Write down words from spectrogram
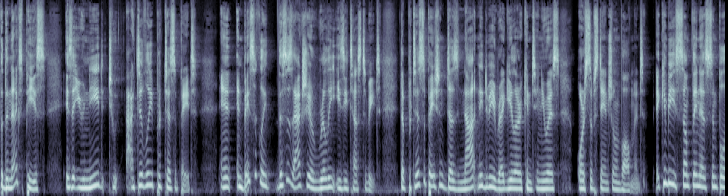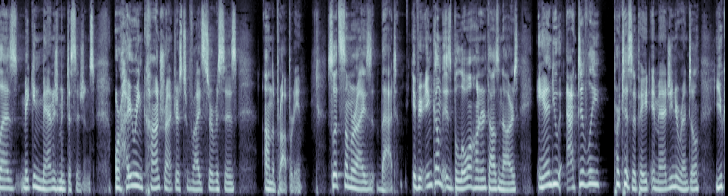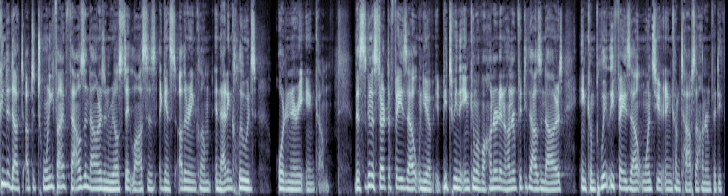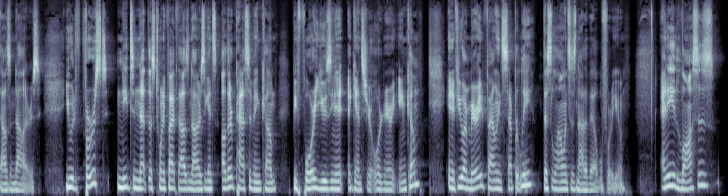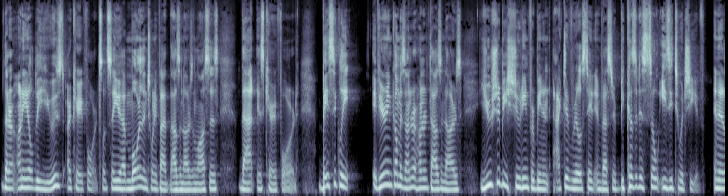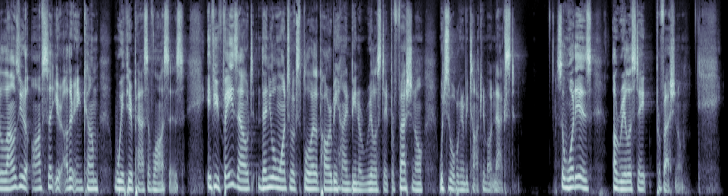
But the next piece is that you need to actively participate. And, and basically, this is actually a really easy test to beat. The participation does not need to be regular, continuous, or substantial involvement. It can be something as simple as making management decisions or hiring contractors to provide services on the property. So let's summarize that. If your income is below $100,000 and you actively participate in managing your rental, you can deduct up to $25,000 in real estate losses against other income, and that includes ordinary income. This is going to start to phase out when you have between the income of 100 and $150,000 and completely phase out once your income tops $150,000. You would first need to net this $25,000 against other passive income before using it against your ordinary income. And if you are married filing separately, this allowance is not available for you. Any losses that are unable to be used are carried forward. So let's say you have more than $25,000 in losses, that is carried forward. Basically, if your income is under $100,000, you should be shooting for being an active real estate investor because it is so easy to achieve and it allows you to offset your other income with your passive losses. If you phase out, then you will want to explore the power behind being a real estate professional, which is what we're going to be talking about next. So, what is a real estate professional?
